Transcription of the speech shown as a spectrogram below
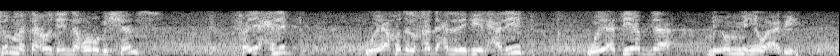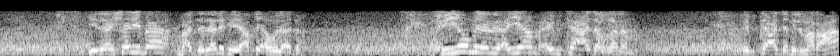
ثم تعود عند غروب الشمس فيحلب ويأخذ القدح الذي فيه الحليب ويأتي يبدأ بأمه وأبيه. إذا شرب بعد ذلك يعطي أولاده. في يوم من الأيام ابتعد الغنم. ابتعد في المرعى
